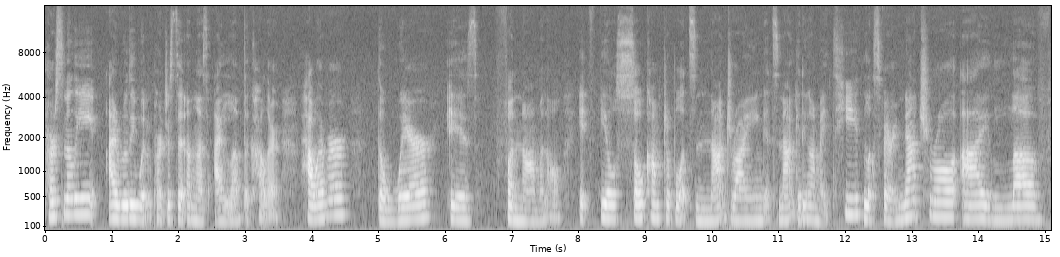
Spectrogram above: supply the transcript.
Personally, I really wouldn't purchase it unless I love the color. However, the wear is phenomenal. It feels so comfortable. It's not drying. It's not getting on my teeth. It looks very natural. I love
